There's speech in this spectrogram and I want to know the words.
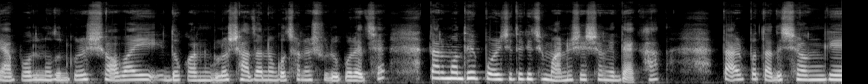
কেবল নতুন করে সবাই দোকানগুলো সাজানো গোছানো শুরু করেছে। তার মধ্যে পরিচিত কিছু মানুষের সঙ্গে দেখা, তারপর তাদের সঙ্গে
